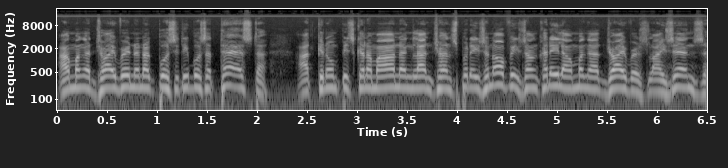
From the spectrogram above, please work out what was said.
ang mga driver na nagpositibo sa test at kinumpis ka naman ng Land Transportation Office ang kanilang mga driver's license.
